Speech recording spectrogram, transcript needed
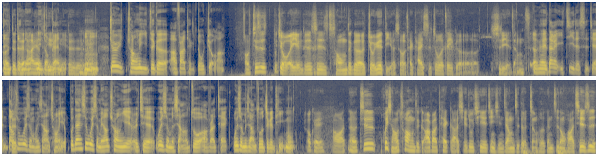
的、哦、对对对的那那种概念。对对对。嗯，Jerry 创立这个 Alphatec 多久了？哦，其实不久而已，就是其实从这个九月底的时候才开始做这个。事业这样子，OK，大概一季的时间。当初为什么会想要创业？不但是为什么要创业，而且为什么想要做 Alpha Tech？为什么想做这个题目？OK，好啊。呃，其实会想要创这个 Alpha Tech 啊，协助企业进行这样子的整合跟自动化，其实是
